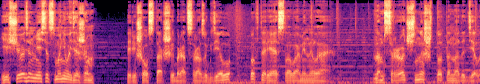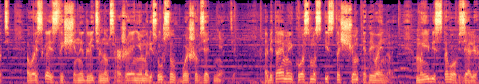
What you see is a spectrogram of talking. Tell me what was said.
«Еще один месяц мы не выдержим», — перешел старший брат сразу к делу, повторяя словами Нелая. «Нам срочно что-то надо делать. Войска истощены длительным сражением, и ресурсов больше взять негде. Обитаемый космос истощен этой войной. Мы и без того взяли,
